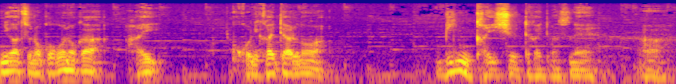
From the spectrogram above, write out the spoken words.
2月の9日はいここに書いてあるのは「瓶回収」って書いてますね。ああ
